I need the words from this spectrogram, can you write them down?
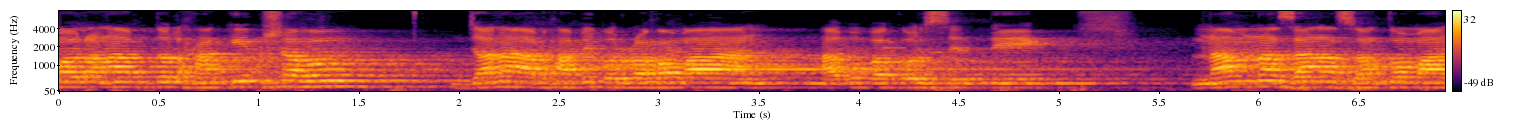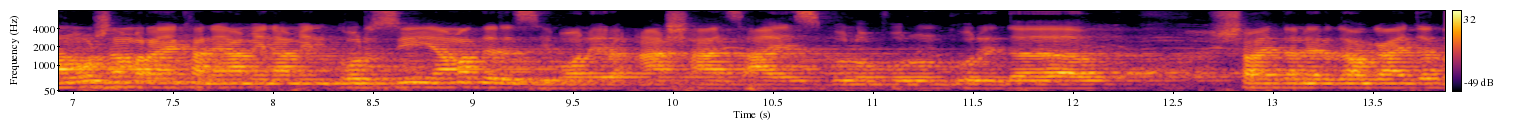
মৌলানা আব্দুল হাকিম সহ জানাব হাবিবুর রহমান, আবু বকর সিদ্দিক। নাম না জানা যত মানুষ আমরা এখানে আমিন আমিন করছি, আমাদের জীবনের আশা জায়েজগুলো পূরণ করে দাও। শয়তানের ধকায় যত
